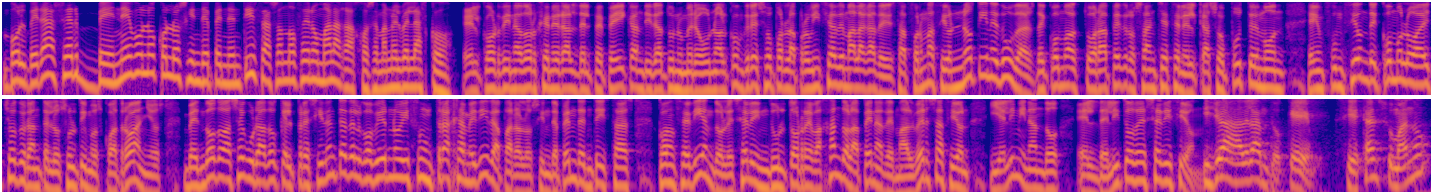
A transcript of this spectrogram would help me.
volverá a ser benévolo con los independentistas. Son Cero Málaga, José Manuel Velasco. El coordinador general del PP y candidato número uno al Congreso por la provincia de Málaga de esta formación no tiene dudas de cómo actuará Pedro Sánchez en el caso Puigdemont en función de cómo lo ha hecho durante los últimos cuatro años. Bendodo ha asegurado que el presidente del gobierno hizo un traje a medida para los independentistas, concediéndoles el indulto, rebajando la pena de malversación y eliminando el delito de sedición. Y yo adelanto que si está en su mano,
